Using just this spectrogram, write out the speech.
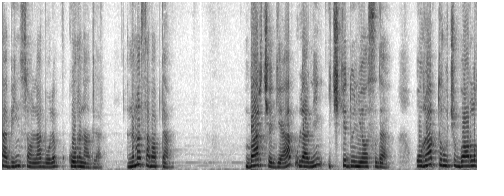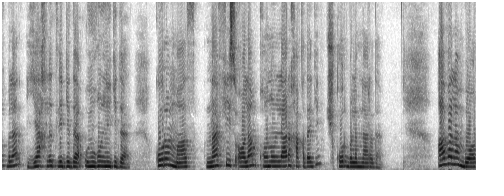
tabiiy insonlar bo'lib ko'rinadilar. Nima sababdan? Barcha gap ularning ichki dunyosida o'rab turuvchi borliq bilan yaxlitligida uyg'unligida ko'rinmas nafis olam qonunlari haqidagi chuqur bilimlarida. Avvalambor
